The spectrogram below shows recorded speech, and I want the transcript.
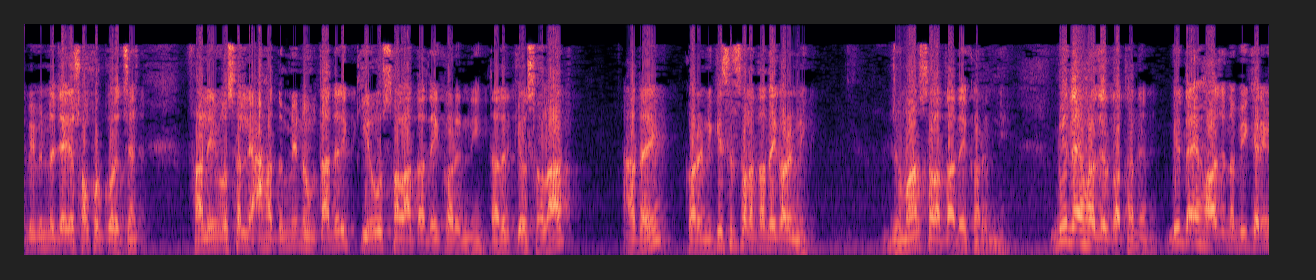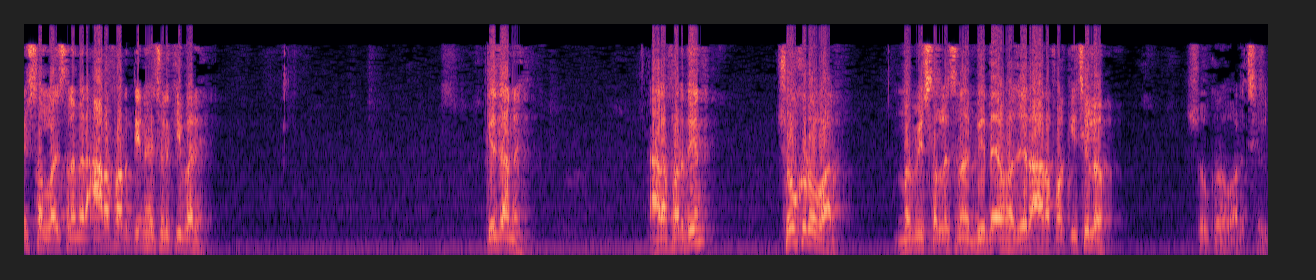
বিভিন্ন জায়গায় সফর করেছেন। তাদের কেউ সলাত আদায় করেননি। তাদের কেউ সলাত আদায় সলাত আদায় করেননি? জুমার সলাত আদায় করেননি। বিদায় হজের কথা নেন। বিদায় হজ নবী করিম সাল্লাহ ইসলামের আরফার দিন হয়েছিল কি বারে? কে জানে? আরাফার দিন? শুক্রবার। নবী সাল্লাহামের বিদায় হজের আরাফা কি ছিল? শুক্রবার ছিল।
